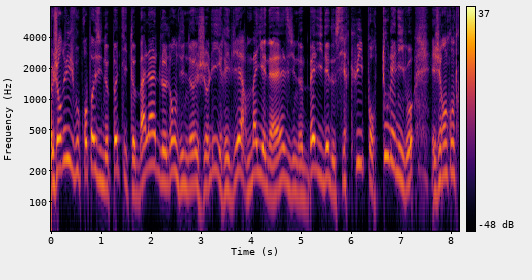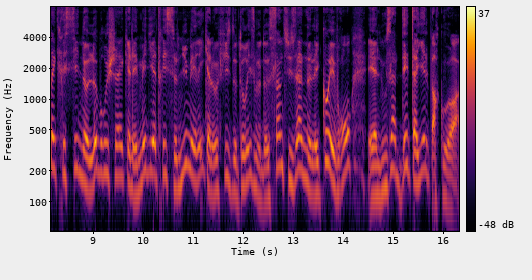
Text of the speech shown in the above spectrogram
Aujourd'hui, je vous propose une petite balade le long d'une jolie rivière mayonnaise, une belle idée de circuit pour tous les niveaux. Et j'ai rencontré Christine Lebruchet, elle est médiatrice numérique à l'Office de tourisme de Sainte-Suzanne, les Coévrons, et elle nous a détaillé le parcours.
